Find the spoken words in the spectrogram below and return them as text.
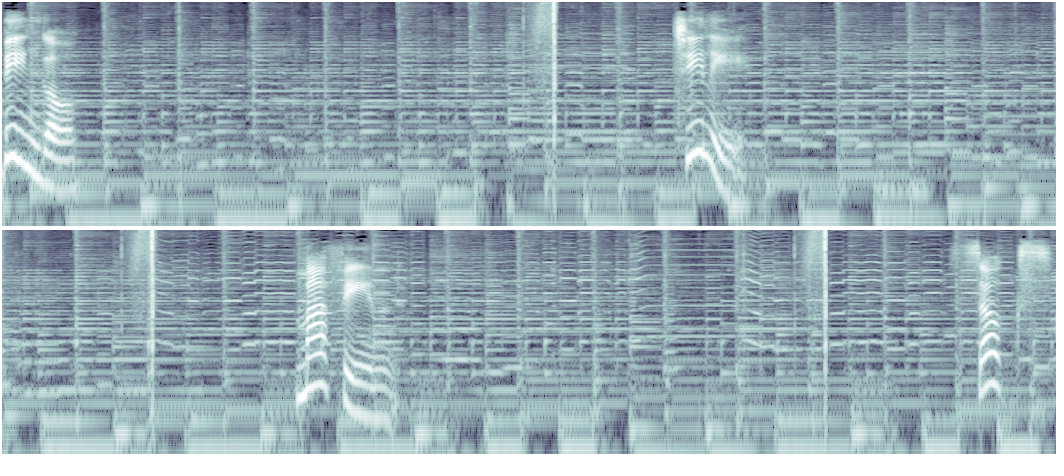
Bingo. Chilli. Muffin. Socks.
